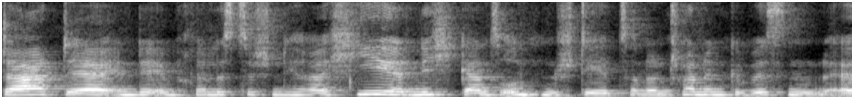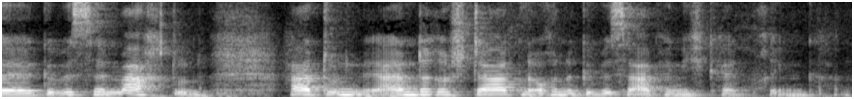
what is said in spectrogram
Staat, der in der imperialistischen Hierarchie nicht ganz unten steht, sondern schon eine gewissen, äh, gewisse Macht und hat und andere Staaten auch in eine gewisse Abhängigkeit bringen kann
